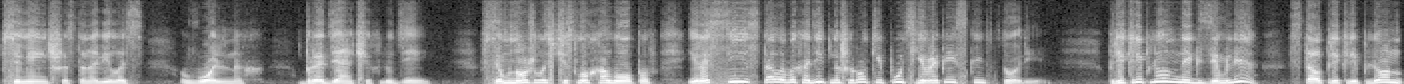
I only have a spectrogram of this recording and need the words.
Все меньше становилось вольных, бродячих людей. Все множилось число холопов, и Россия стала выходить на широкий путь европейской истории. Прикрепленный к земле стал прикреплен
